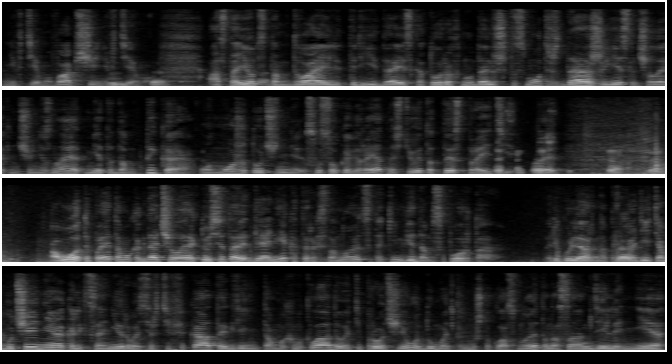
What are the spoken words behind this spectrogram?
не в тему, вообще не в тему. Да остается да. там два или три, да, из которых, ну, дальше ты смотришь, даже если человек ничего не знает, методом тыка он может очень с высокой вероятностью этот тест пройти. Да? Да, да. А вот, и поэтому, когда человек, то есть это для некоторых становится таким видом спорта. Регулярно проходить да. обучение, коллекционировать сертификаты, где-нибудь там их выкладывать и прочее, и вот думать, как бы, что классно. Но это на самом деле не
